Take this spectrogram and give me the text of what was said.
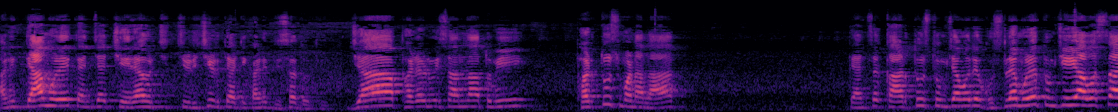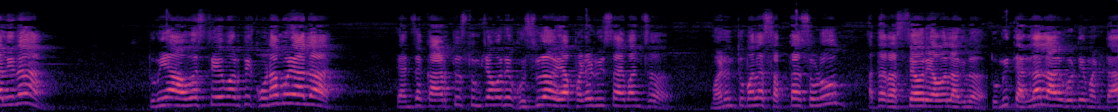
आणि त्यामुळे त्यांच्या चेहऱ्यावरची चिडचिड त्या ठिकाणी दिसत होती. ज्या फडणवीसांना तुम्ही फडतूस म्हणालात त्यांचं कारतूस तुमच्यामध्ये घुसल्यामुळे तुमची ही अवस्था आली ना? तुम्ही या अवस्थेवरती कोणामुळे आलात? त्यांचं कारतूस तुमच्यामध्ये घुसलं या फडणवीस साहेबांचं. म्हणून तुम्हाला सत्ता सोडून आता रस्त्यावर यावं लागलं. तुम्ही त्यांना लालघोटे म्हणता.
